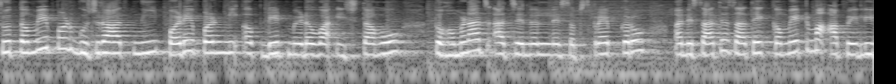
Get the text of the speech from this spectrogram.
જો તમે પણ ગુજરાતની પડે પડની અપડેટ મેળવવા ઈચ્છતા હો તો હમણાં જ આ ચેનલને સબસ્ક્રાઇબ કરો અને સાથે સાથે કમેન્ટમાં આપેલી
